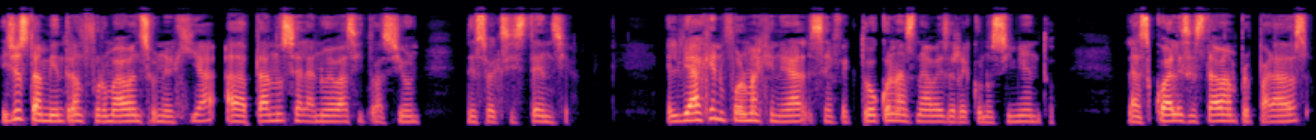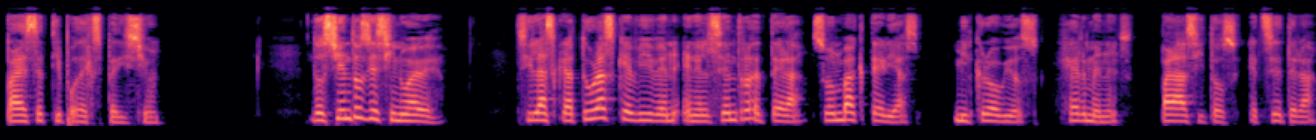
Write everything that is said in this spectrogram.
ellos también transformaban su energía adaptándose a la nueva situación de su existencia. El viaje en forma general se efectuó con las naves de reconocimiento, las cuales estaban preparadas para este tipo de expedición. 219. Si las criaturas que viven en el centro de Tera son bacterias, microbios, gérmenes, parásitos, etc.,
